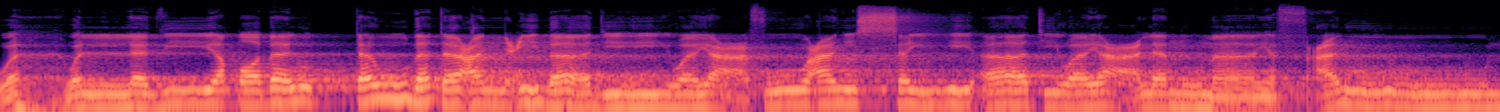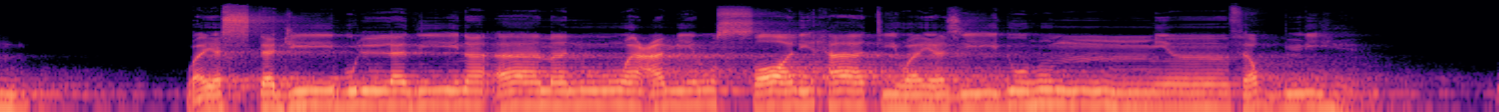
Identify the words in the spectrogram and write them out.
وهو الذي يقبل التوبة عن عباده ويعفو عن السيئات ويعلم ما يفعلون. ويستجيب الذين آمنوا وعملوا الصالحات ويزيدهم من فضله.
